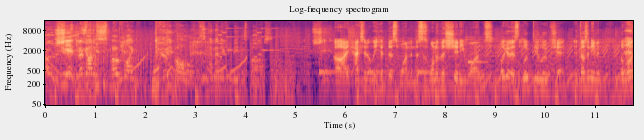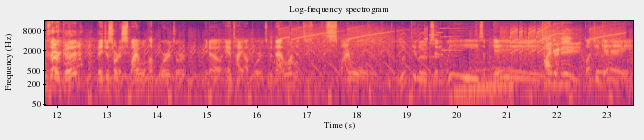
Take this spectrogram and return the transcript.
Oh You, shit, you let's gotta smoke like three bowls, and then you can beat this boss. Shit. Uh, I accidentally hit this one, and this is one of the shitty ones. Look at this loop-de-loop shit. It doesn't even... The ones that are good, they just sort of spiral upwards or, you know, anti-upwards. But that one, it's, it's spirals and the loop-de-loops and wee, some gay. Tiger knee. Bunch of gay.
